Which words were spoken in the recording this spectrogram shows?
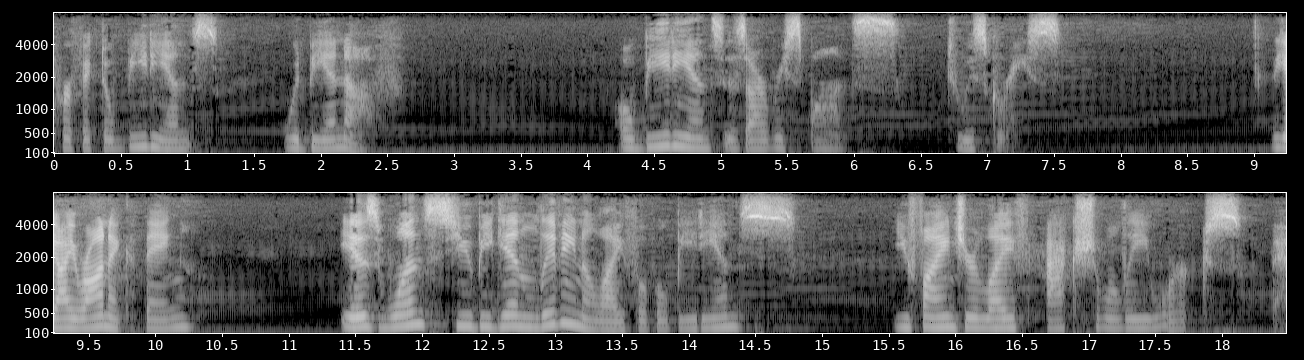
perfect obedience would be enough. Obedience is our response to his grace. The ironic thing is once you begin living a life of obedience, you find your life actually works better.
